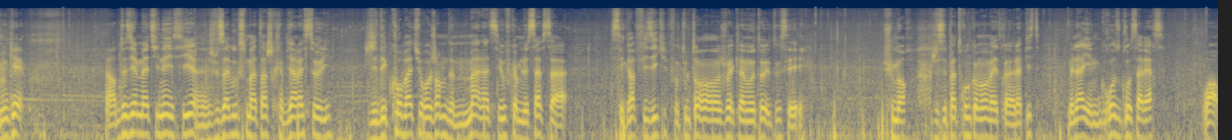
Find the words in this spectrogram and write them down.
Ok. Alors deuxième matinée ici, Euh, je vous avoue que ce matin je serais bien resté au lit. J'ai des courbatures aux jambes de malade, c'est ouf comme le savent, ça c'est grave physique, faut tout le temps jouer avec la moto et tout, c'est. Je suis mort. Je sais pas trop comment va être euh, la piste, mais là il y a une grosse grosse averse. Waouh!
